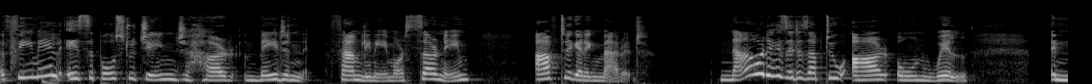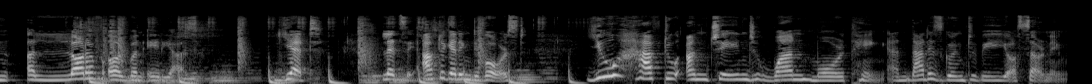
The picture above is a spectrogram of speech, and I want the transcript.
a female is supposed to change her maiden family name or surname after getting married. Nowadays, it is up to our own will in a lot of urban areas. Yet, let's say after getting divorced, you have to unchange one more thing, and that is going to be your surname.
